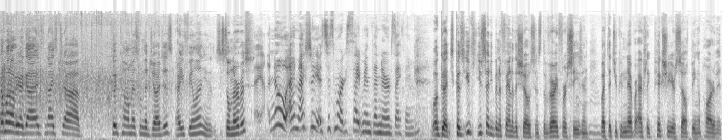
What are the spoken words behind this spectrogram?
Come on over here, guys. Nice job. Good comments from the judges. How are you feeling? You still nervous? Uh, no, I'm actually, it's just more excitement than nerves, I think. Well, good, because you've you said you've been a fan of the show since the very first season, mm-hmm. but that you could never actually picture yourself being a part of it.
